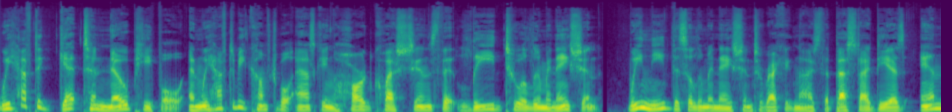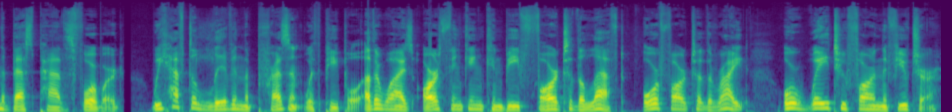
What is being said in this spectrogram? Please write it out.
We have to get to know people and we have to be comfortable asking hard questions that lead to illumination. We need this illumination to recognize the best ideas and the best paths forward. We have to live in the present with people, otherwise, our thinking can be far to the left, or far to the right, or way too far in the future.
